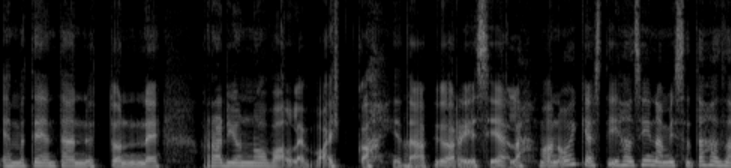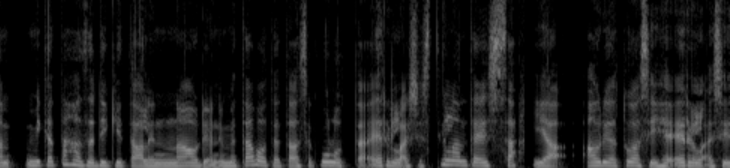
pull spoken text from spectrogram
en mä teen tämän nyt tonne Radion Novalle vaikka, ja tämä mm. pyörii siellä. Vaan oikeasti ihan siinä, missä tahansa, mikä tahansa digitaalinen audio, niin me tavoitetaan se kuluttaja erilaisissa tilanteissa, ja audio tuo siihen erilaisia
